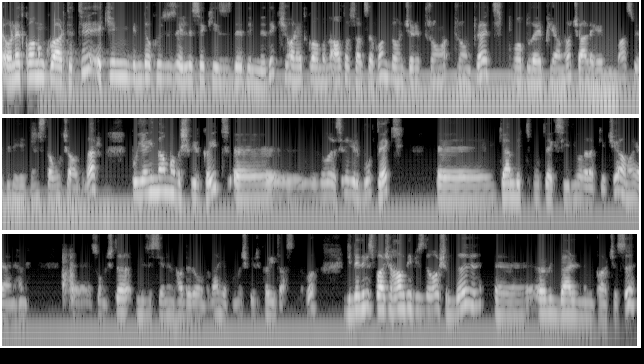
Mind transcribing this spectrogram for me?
Ornette Coleman Kuarteti Ekim 1958'de dinledik. Ornette Coleman alto saksafon, Don Cherry trom trompet, Paul Bley piyano, Charlie Hayden bass ve Billy Higgins davul çaldılar. Bu yayınlanmamış bir kayıt. E, dolayısıyla bir bootleg. E, Gambit bootleg CD olarak geçiyor ama yani hani e, sonuçta müzisyenin haberi olmadan yapılmış bir kayıt aslında bu. Dinlediğimiz parça How Deep Is The Ocean'dı. E, Irving Berlin'in parçası.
